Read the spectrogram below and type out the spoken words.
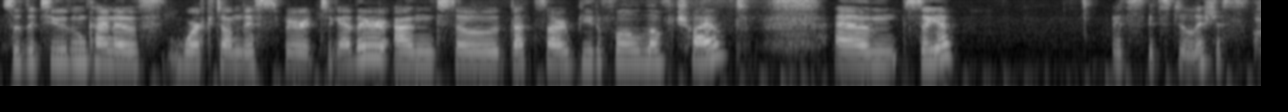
So the two of them kind of worked on this spirit together, and so that's our beautiful love child. Um, so yeah, it's it's delicious.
